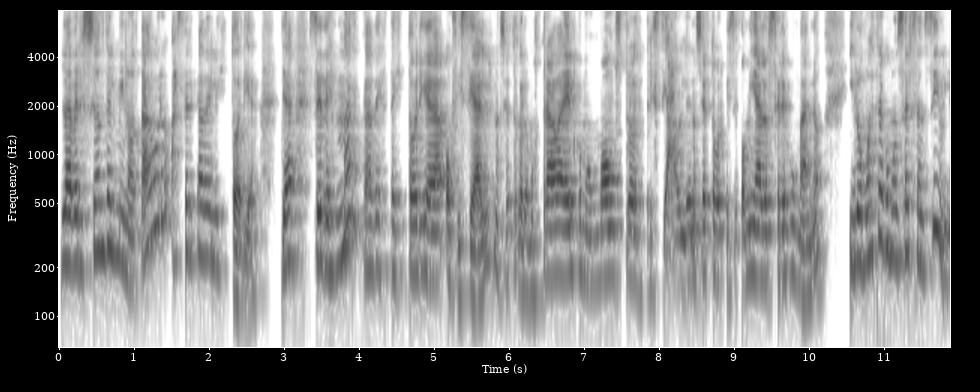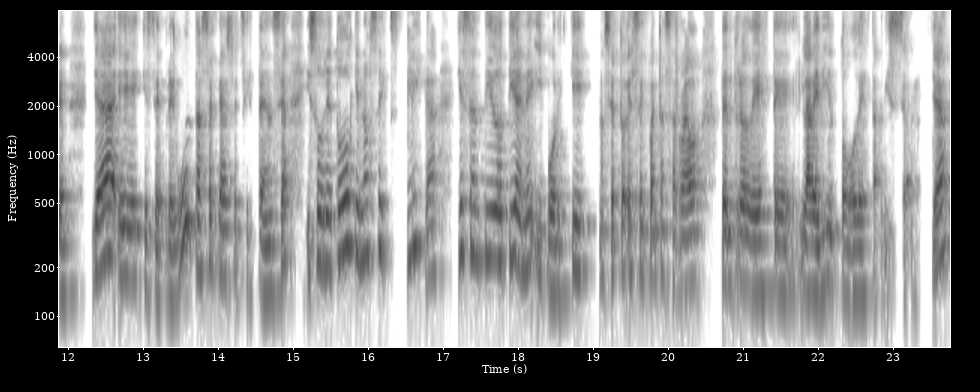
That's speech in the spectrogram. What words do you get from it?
la versión del Minotauro acerca de la historia. ¿ya? Se desmarca de esta historia oficial, ¿no es cierto?, que lo mostraba él como un monstruo despreciable, ¿no es cierto?, porque se comía a los seres humanos, y lo muestra como un ser sensible, ya eh, que se pregunta acerca de su existencia y sobre todo que no se explica qué sentido tiene y por qué, ¿no es cierto?, él se encuentra encerrado dentro de este laberinto o de esta prisión. ¿ya?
